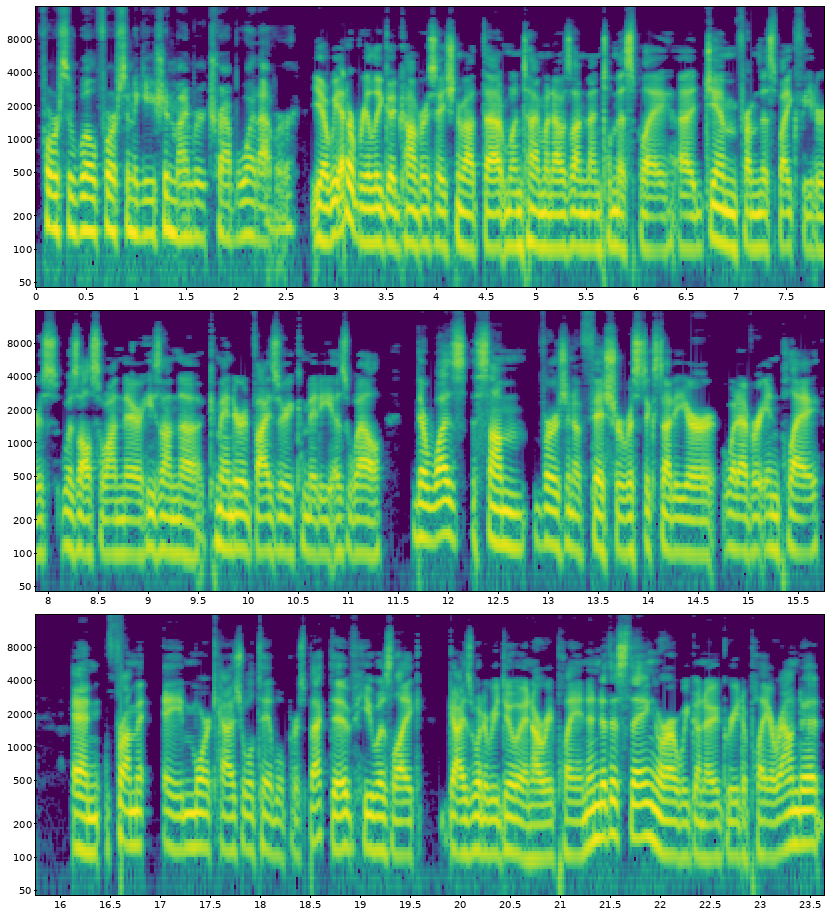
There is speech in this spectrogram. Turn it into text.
force of will, force of negation, Mindbreak Trap, whatever. Yeah, we had a really good conversation about that one time when I was on Mental Misplay. Uh, Jim from the Spike Feeders was also on there. He's on the Commander Advisory Committee as well there was some version of fish or Rhystic Study or whatever in play. And from a more casual table perspective, he was like, guys, what are we doing? Are we playing into this thing or are we going to agree to play around it?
